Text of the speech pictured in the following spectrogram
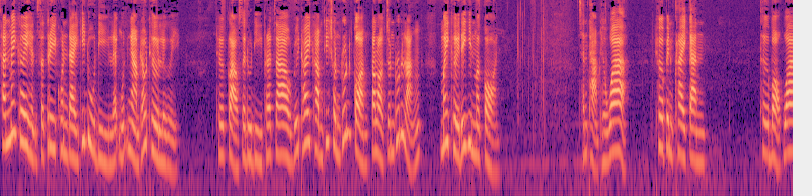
ฉันไม่เคยเห็นสตรีคนใดที่ดูดีและงดงามเท่าเธอเลย เธอกล่าวสดุดีพระเจ้าด้วยถ้อยคำที่ชนรุ่นก่อนตลอดจนรุ่นหลัง ไม่เคยได้ยินมาก่อน ฉันถามเธอว่า เธอเป็นใครกัน ธอบอกว่า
